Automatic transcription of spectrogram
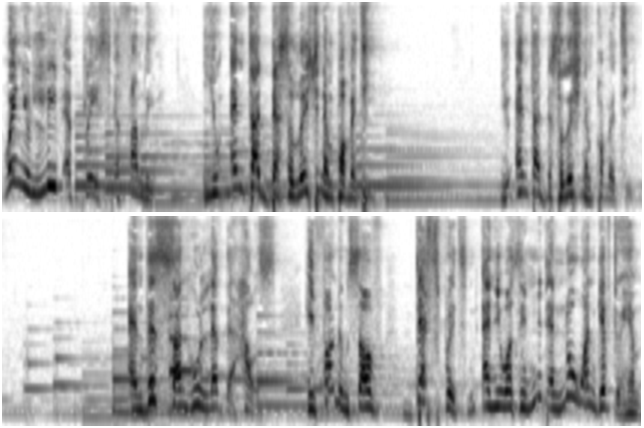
when you leave a place, a family, you enter desolation and poverty. You enter desolation and poverty. And this son who left the house, he found himself desperate and he was in need and no one gave to him.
